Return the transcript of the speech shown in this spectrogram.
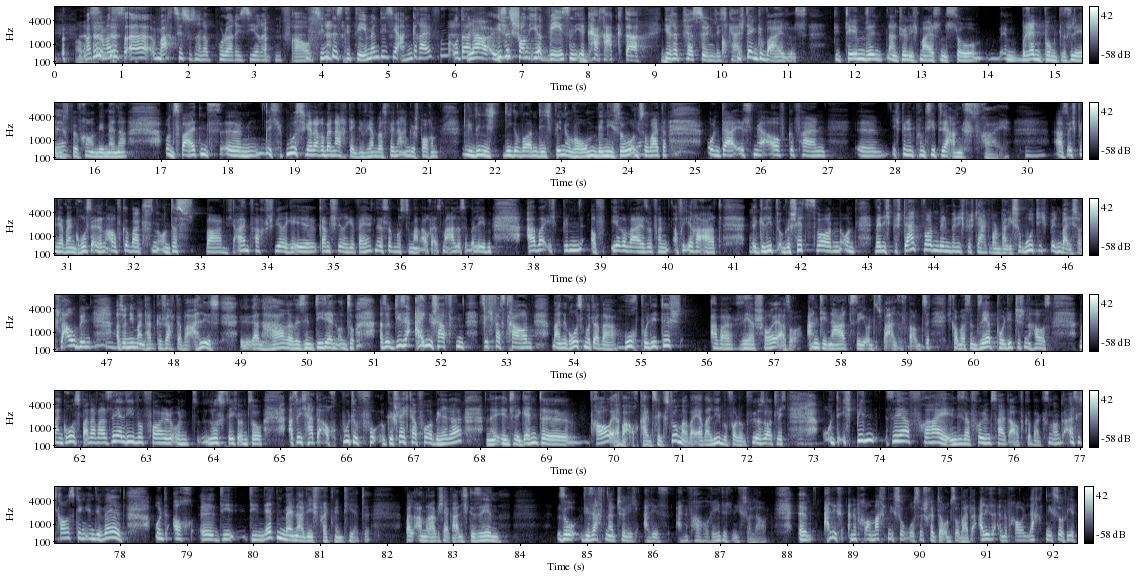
Was, was äh, macht Sie zu so einer polarisierenden Frau? Sind es die Themen, die Sie angreifen? Oder Ja, ist es schon Ihr Wesen, Ihr Charakter, Ihre Persönlichkeit? Ich denke beides. Die Themen sind natürlich meistens so im Brennpunkt des Lebens Ja. für Frauen wie Männer. Und zweitens, ähm, ich muss ja darüber nachdenken. Sie haben das vorhin angesprochen. Wie bin ich die geworden, die ich bin und warum bin ich so und so weiter. Und da ist mir aufgefallen, äh, ich bin im Prinzip sehr angstfrei. Also ich bin ja bei den Großeltern aufgewachsen und das war nicht einfach, schwierige Ehe, ganz schwierige Verhältnisse, musste man auch erstmal alles überleben. Aber ich bin auf ihre Weise, von, auf ihre Art äh, geliebt und geschätzt worden. Und wenn ich bestärkt worden bin, bin ich bestärkt worden, weil ich so mutig bin, weil ich so schlau bin. Also niemand hat gesagt, aber Alice, äh, deine Haare, wer sind die denn und so. Also diese Eigenschaften, sich was trauen. Meine Großmutter war hochpolitisch, aber sehr scheu, also Anti-Nazi und das war alles bei uns. Ich komme aus einem sehr politischen Haus. Mein Großvater war sehr liebevoll und lustig und so. Also ich hatte auch gute Vo- Geschlechtervorbilder, eine intelligente Frau. Er war auch kein Sexturm, aber er war liebevoll und fürsorglich. Und ich bin sehr frei in dieser frühen Zeit aufgewachsen. Und als ich rausging in die Welt und auch äh, die, die netten Männer, die ich frequentierte, weil andere habe ich ja gar nicht gesehen, so, die sagten natürlich, Alice, eine Frau redet nicht so laut. Ähm, Alice, eine Frau macht nicht so große Schritte und so weiter. Alice, eine Frau lacht nicht so viel.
